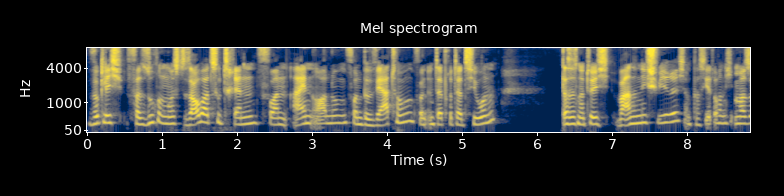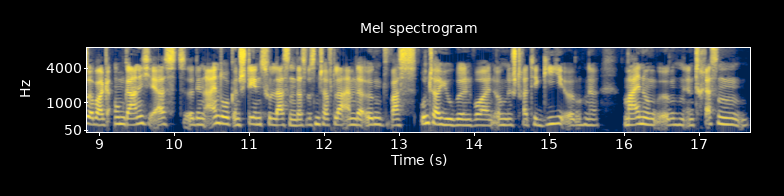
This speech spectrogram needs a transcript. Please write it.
wirklich versuchen muss, sauber zu trennen von Einordnungen, von Bewertungen, von Interpretationen. Das ist natürlich wahnsinnig schwierig und passiert auch nicht immer so, aber um gar nicht erst äh, den Eindruck entstehen zu lassen, dass Wissenschaftler einem da irgendwas unterjubeln wollen, irgendeine Strategie, irgendeine Meinung, irgendeine, Interessen,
